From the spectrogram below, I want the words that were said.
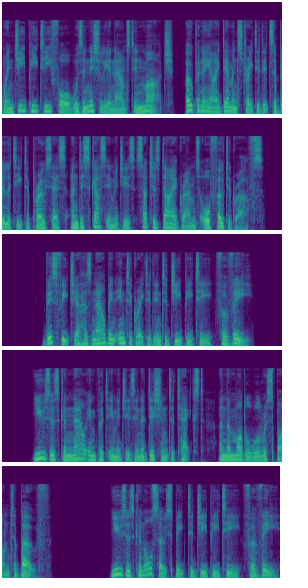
When GPT 4 was initially announced in March, OpenAI demonstrated its ability to process and discuss images such as diagrams or photographs. This feature has now been integrated into GPT 4v. Users can now input images in addition to text, and the model will respond to both. Users can also speak to GPT 4v,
